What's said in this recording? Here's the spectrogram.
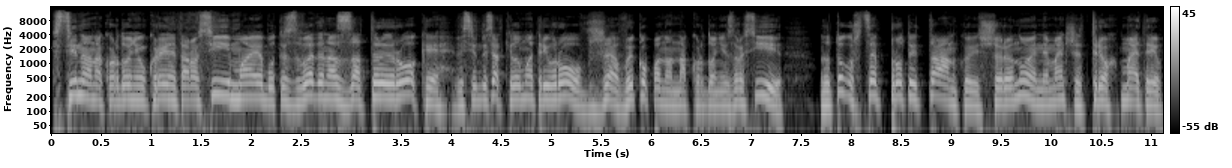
Стіна на кордоні України та Росії має бути зведена за три роки. 80 кілометрів ров вже викопано на кордоні з Росією. До того ж, це протитанкові з шириною не менше трьох метрів.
